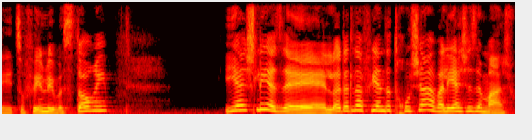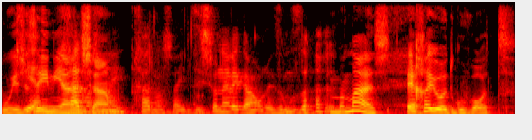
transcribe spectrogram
אה, צופים לי בסטורי, יש לי איזה, לא יודעת לאפיין את התחושה, אבל יש איזה משהו, יש איזה עניין כן, חד משמעית, חד משמעית, זה שונה לגמרי, זה מוזר. ממש. איך היו התגובות?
